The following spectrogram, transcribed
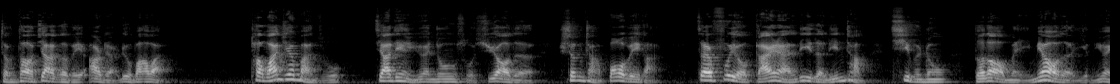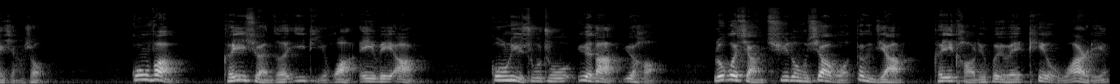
整套价格为2.68万。它完全满足家庭影院中所需要的声场包围感，在富有感染力的临场气氛中得到美妙的影院享受。功放可以选择一体化 AVR，功率输出越大越好。如果想驱动效果更佳，可以考虑惠威 Q520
